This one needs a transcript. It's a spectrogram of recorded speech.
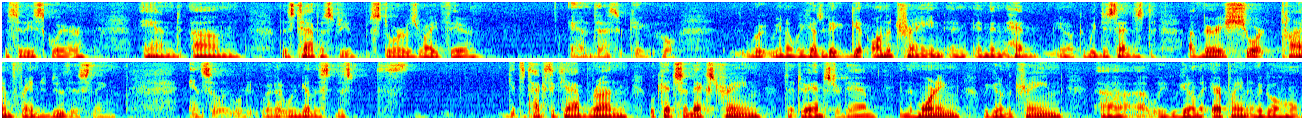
the city square. And um, this tapestry store was right there. And I said, okay, well, we're, you know, we had to get on the train and, and then had, you know, we just had just a very short time frame to do this thing. And so we're, we're going to get the taxi cab run. We'll catch the next train to, to Amsterdam. In the morning, we get on the train, uh, we, we get on the airplane, and we go home.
